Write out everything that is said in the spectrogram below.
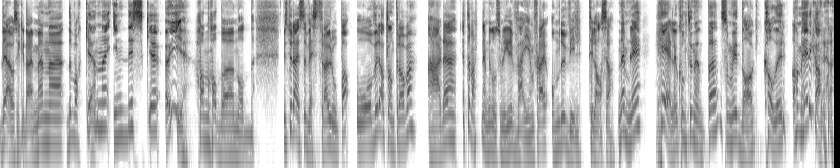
det er jo sikkert deg, men eh, det var ikke en indisk eh, øy han hadde nådd. Hvis du reiser vest fra Europa, over Atlanterhavet, er det etter hvert nemlig noe som ligger i veien for deg om du vil til Asia. Nemlig hele kontinentet som vi i dag kaller Amerika. Ja.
